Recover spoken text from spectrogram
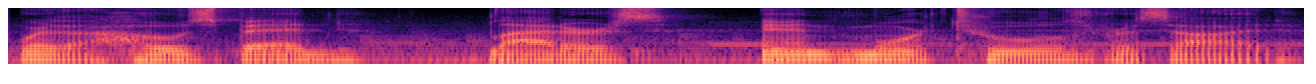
where the hose bed, ladders, and more tools reside.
